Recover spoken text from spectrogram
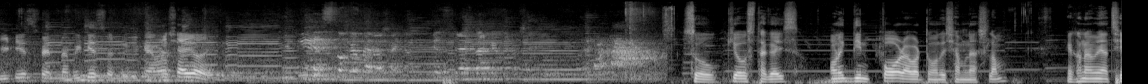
বিটিএস ফ্যান না বিটিএস ফ্যান কি ক্যামেরা শাই হয়? সো কী অবস্থা গাইস অনেক দিন পর আবার তোমাদের সামনে আসলাম। এখন আমি আছি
